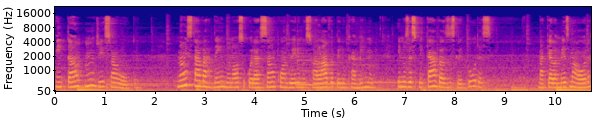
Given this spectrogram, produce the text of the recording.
Então um disse ao outro: Não estava ardendo o nosso coração quando ele nos falava pelo caminho e nos explicava as Escrituras? Naquela mesma hora,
